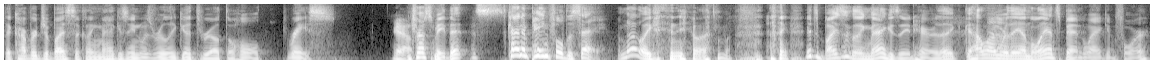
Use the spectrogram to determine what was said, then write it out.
the coverage of Bicycling Magazine was really good throughout the whole race. Yeah. And trust me, that it's kind of painful to say. I'm not like, you know, I'm, like it's Bicycling Magazine here. Like, how long were they on the Lance bandwagon for?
